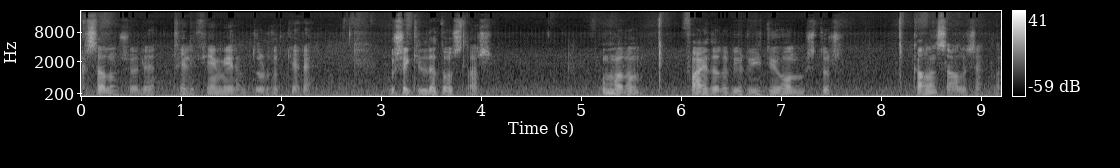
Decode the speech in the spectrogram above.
kısalım şöyle telif yemeyelim durduk yere. Bu şekilde dostlar. Umarım faydalı bir video olmuştur. Kalın sağlıcakla.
